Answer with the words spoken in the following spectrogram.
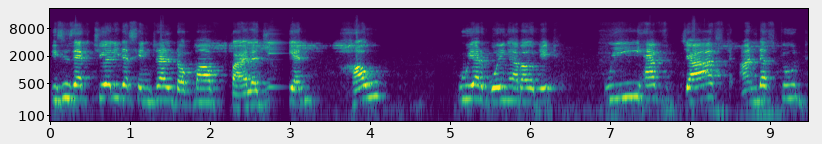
This is actually the central dogma of biology and how we are going about it. We have just understood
